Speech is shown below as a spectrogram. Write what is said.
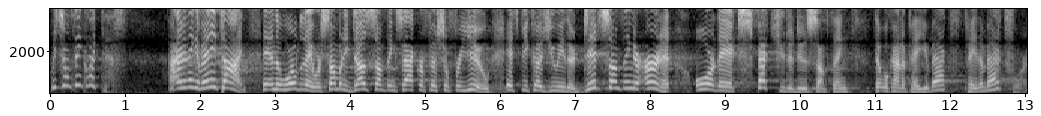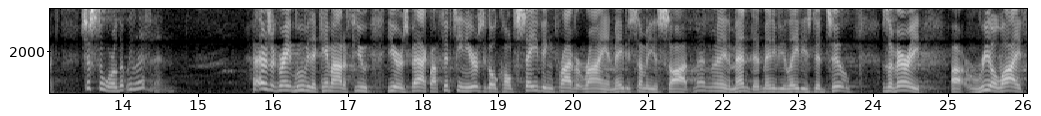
We just don't think like this. I mean, think of any time in the world today where somebody does something sacrificial for you, it's because you either did something to earn it or they expect you to do something that will kind of pay you back, pay them back for it. It's just the world that we live in. There's a great movie that came out a few years back, about 15 years ago, called Saving Private Ryan. Maybe some of you saw it. Many of the men did, many of you ladies did too. It was a very uh, real life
